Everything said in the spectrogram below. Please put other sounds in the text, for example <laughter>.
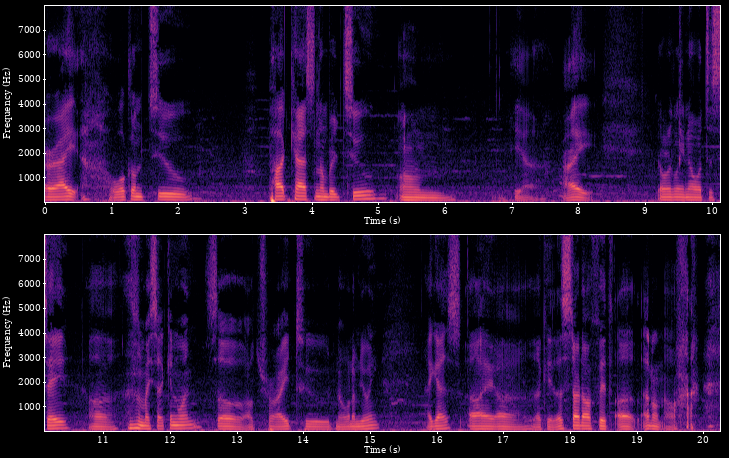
All right, welcome to podcast number two. Um, yeah, I don't really know what to say. Uh, <laughs> this is my second one, so I'll try to know what I'm doing. I guess I uh okay. Let's start off with uh I don't know.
